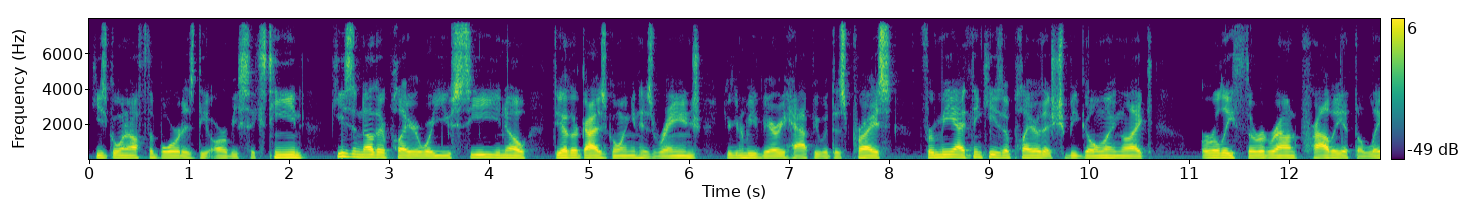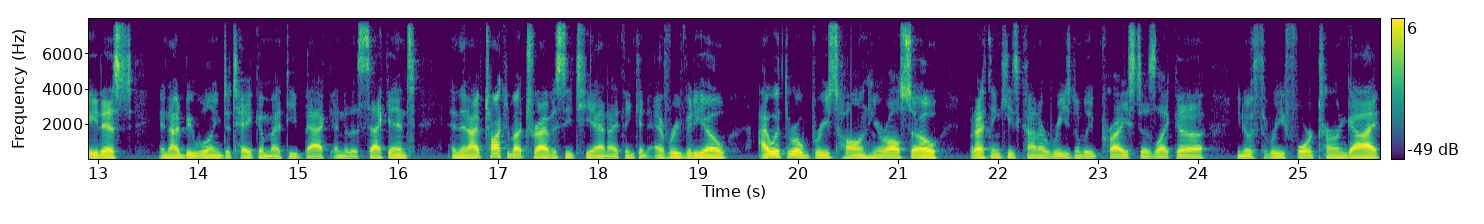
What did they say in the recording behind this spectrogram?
He's going off the board as the RB 16. He's another player where you see, you know, the other guys going in his range. You're going to be very happy with his price. For me, I think he's a player that should be going like early third round, probably at the latest, and I'd be willing to take him at the back end of the second. And then I've talked about Travis Etienne, I think, in every video. I would throw Breece Hall in here also, but I think he's kind of reasonably priced as like a, you know, three, four turn guy.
